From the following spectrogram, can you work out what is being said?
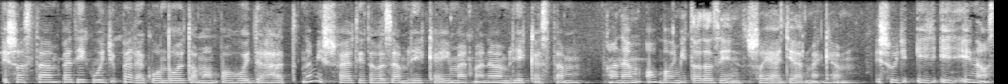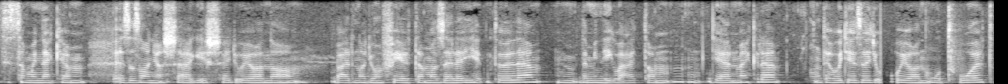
és aztán pedig úgy belegondoltam abba, hogy de hát nem is feltétlenül az emlékeim, mert már nem emlékeztem, hanem abban, hogy mit ad az én saját gyermekem. És úgy így, így én azt hiszem, hogy nekem ez az anyasság is egy olyan, bár nagyon féltem az elején tőle, de mindig váltam gyermekre, de hogy ez egy olyan út volt,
